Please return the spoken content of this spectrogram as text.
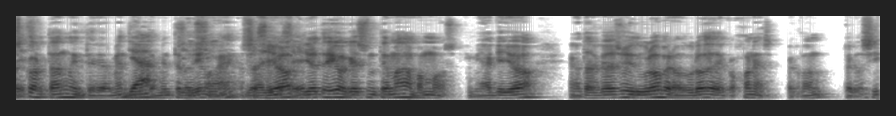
estás antes. cortando interiormente, Ya, también te lo sí, digo, sí, ¿eh? O sea, sé, yo, yo te digo que es un tema, vamos, mira que yo en otras cosas soy duro, pero duro de cojones, perdón, pero sí,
